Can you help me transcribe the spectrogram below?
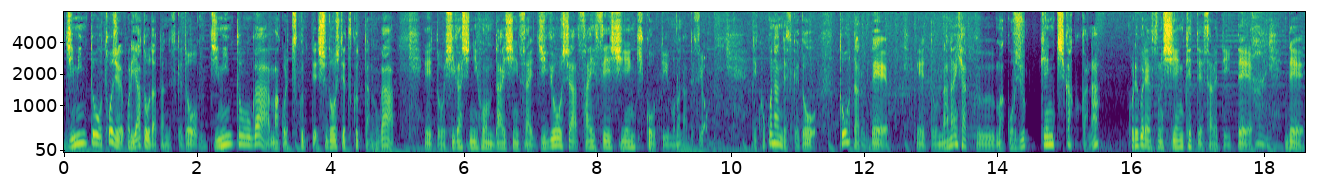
自民党当時これ野党だったんですけど自民党がまあこれ作って主導して作ったのが、えー、と東日本大震災事業者再生支援機構というものなんですよ。でここなんですけどトータルで、えー、と750件近くかな？これぐらいその支援決定されていて、はいで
